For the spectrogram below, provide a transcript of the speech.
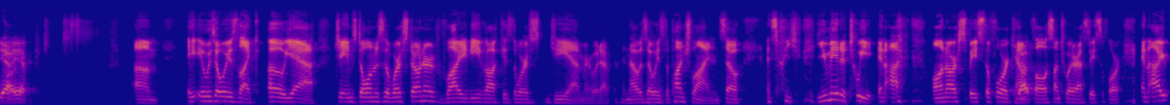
yeah, course. yeah. Um, it, it, was always like, oh yeah, James Dolan is the worst owner, Vlade Divac is the worst GM or whatever, and that was always the punchline. And so, and so you made a tweet, and I on our Space the Floor account, yep. follow us on Twitter at Space the Floor, and I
